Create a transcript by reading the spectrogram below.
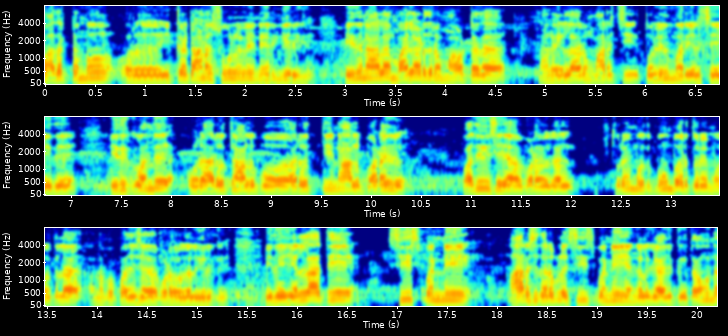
பதட்டமும் ஒரு இக்கட்டான சூழ்நிலை நெருங்கியிருக்கு. இதனால் மயிலாடுதுறை மாவட்டத்தை நாங்கள் எல்லோரும் மறைச்சி தொழில் மறியல் செய்து இதுக்கு வந்து ஒரு அறுபத்தி நாலு போ அறுபத்தி நாலு படகு பதிவு செய்யாத படகுகள் துறைமுகத்து பூம்பார் துறைமுகத்தில் அந்த பதிவு செய்யாத படகுகள் இருக்குது இதை எல்லாத்தையும் சீஸ் பண்ணி அரசு தரப்பில் சீஸ் பண்ணி எங்களுக்கு அதுக்கு தகுந்த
